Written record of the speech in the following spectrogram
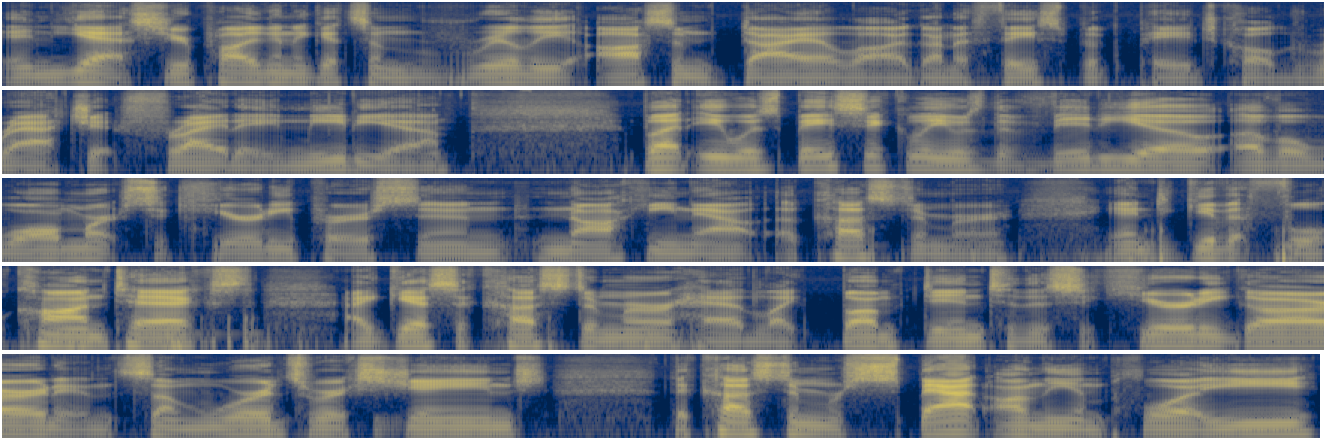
And yes, you're probably going to get some really awesome dialogue on a Facebook page called Ratchet Friday Media but it was basically it was the video of a Walmart security person knocking out a customer. And to give it full context I guess a customer had like bumped into the security guard and some words were exchanged. The customer spat on the employee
